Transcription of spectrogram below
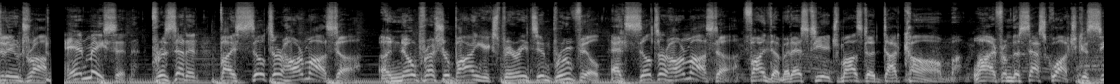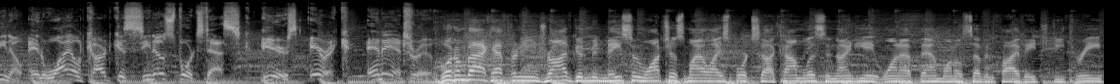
Afternoon Drop and Mason, presented by Sill-TerHar Mazda. A no pressure buying experience in Broomfield at Sill-TerHar Mazda. Find them at sthmazda.com. Live from the Sasquatch Casino and Wildcard Casino Sports Desk. Here's Eric and Andrew. Welcome back, Afternoon Drive. Goodman Mason. Watch us, milehighsports.com. Listen 98.1 FM, 107.5 HD3.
